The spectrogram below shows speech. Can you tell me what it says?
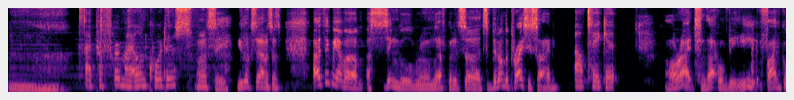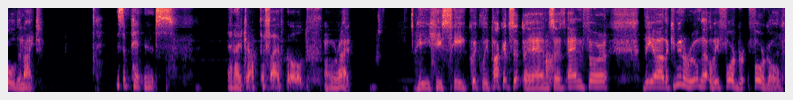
Mm, I prefer my own quarters. Let's see. He looks down and says, "I think we have a, a single room left, but it's uh it's a bit on the pricey side." I'll take it. All right. So that will be five gold a night. It's a pittance. Then I drop the five gold. All right. He he he quickly pockets it and says, "And for the uh, the communal room, that will be four four gold.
